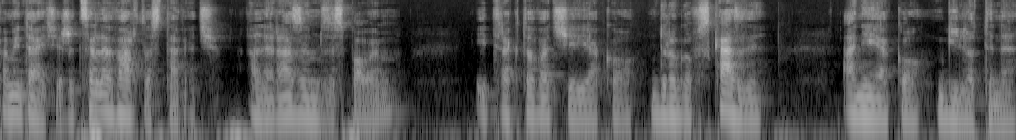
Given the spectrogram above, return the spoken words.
Pamiętajcie, że cele warto stawiać, ale razem z zespołem i traktować je jako drogowskazy, a nie jako gilotynę,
